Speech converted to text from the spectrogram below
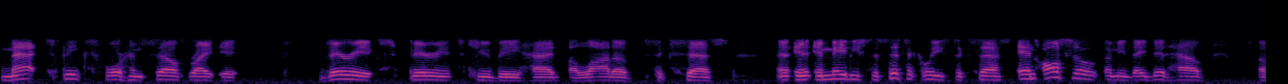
Matt speaks for himself, right? It, very experienced QB had a lot of success, and, and, maybe statistically success, and also, I mean, they did have a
